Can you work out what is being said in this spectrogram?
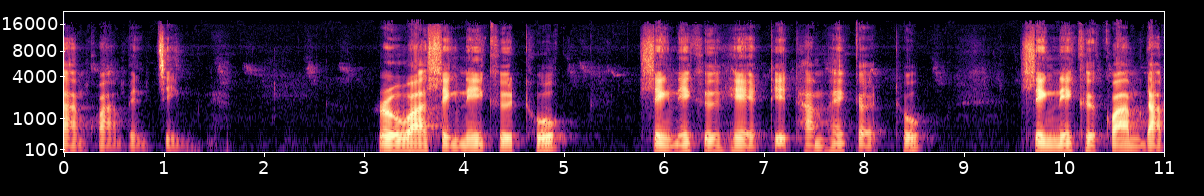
ตามความเป็นจริง รู้ว่าสิ่งนี้คือทุกข์ สิ่งนี้คือเหตุที่ทำให้เกิดทุกข์ สิ่งนี้คือความดับ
